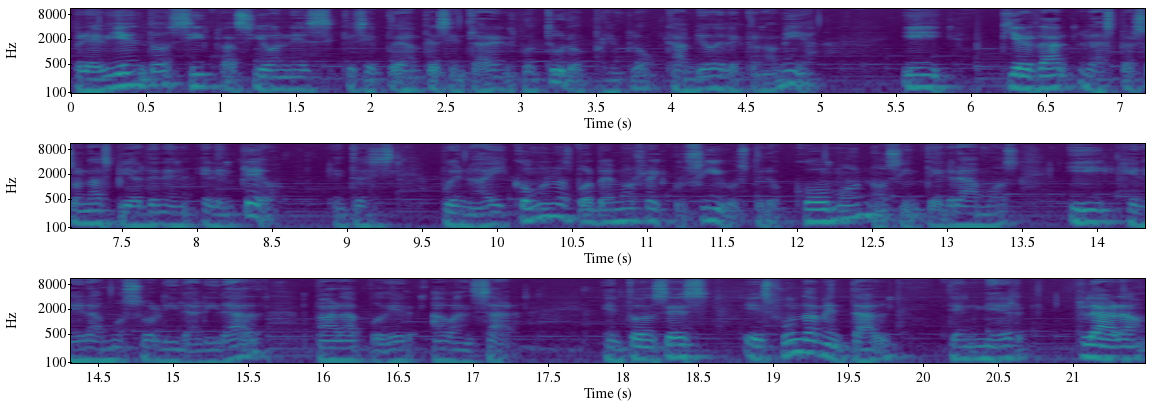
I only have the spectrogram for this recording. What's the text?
previendo situaciones que se puedan presentar en el futuro, por ejemplo, cambio de la economía y pierdan, las personas pierden el empleo. Entonces, bueno, ahí cómo nos volvemos recursivos, pero cómo nos integramos y generamos solidaridad para poder avanzar. Entonces, es fundamental tener clara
